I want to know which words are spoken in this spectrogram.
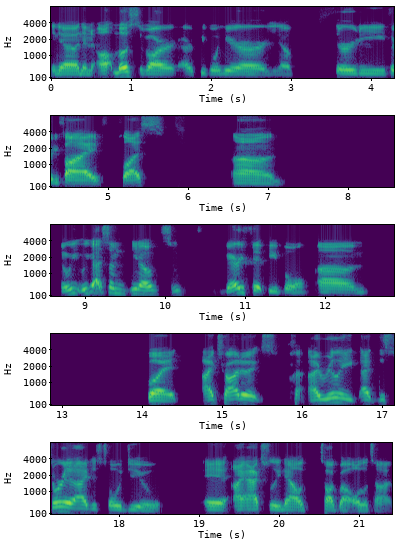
you know, and then all, most of our, our people here are, you know, 30, 35 plus. Um, and we, we got some, you know, some very fit people. Um, but I try to, I really, I, the story that I just told you, eh, I actually now talk about all the time.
